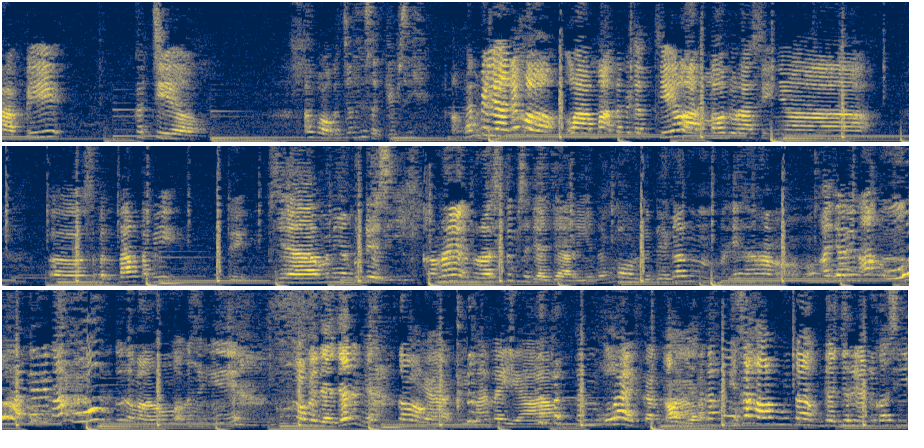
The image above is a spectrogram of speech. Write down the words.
tapi kecil. Ah kalau kecil sih skip sih. Kan pilihannya kalau lama tapi kecil atau durasinya eh, sebentar tapi gede. Ya mending yang gede sih karena yang durasi itu bisa diajarin tapi kalau gede kan ya ajarin aku ajarin aku. Itu udah malu apa sih kok nggak boleh diajarin ya tolong ya gimana ya? Kan live kan oh iya. Kan aku bisa kalau minta diajarin edukasi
